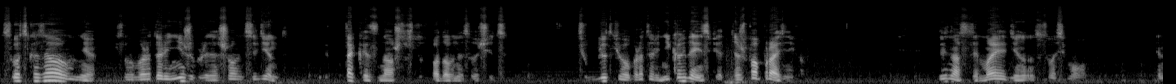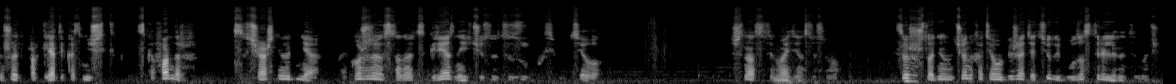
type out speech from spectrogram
Скотт сказал мне, что в лаборатории ниже произошел инцидент. Я так и знал, что что-то подобное случится. Эти ублюдки в лаборатории никогда не спят, даже по праздникам. 12 мая 98 -го. Я ношу этот проклятый космический скафандр с вчерашнего дня. Моя кожа становится грязной и чувствуется зуд по всему телу. 16 мая 98 -го. Слышу, что один ученый хотел убежать отсюда и был застрелен этой ночью.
